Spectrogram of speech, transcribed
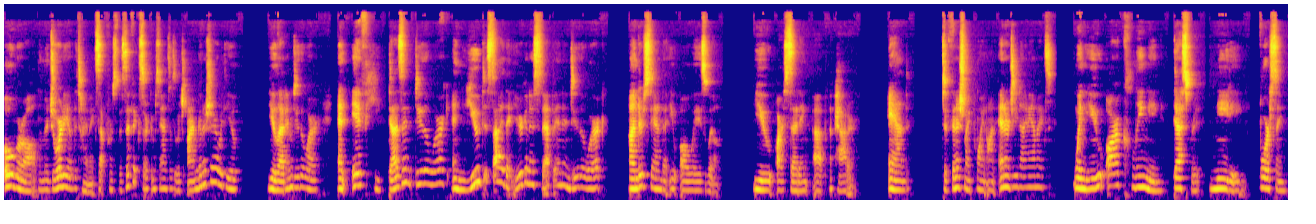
overall, the majority of the time, except for specific circumstances, which I'm going to share with you, you let him do the work. And if he doesn't do the work and you decide that you're going to step in and do the work, understand that you always will. You are setting up a pattern. And to finish my point on energy dynamics, when you are clinging, desperate, needy, forcing,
